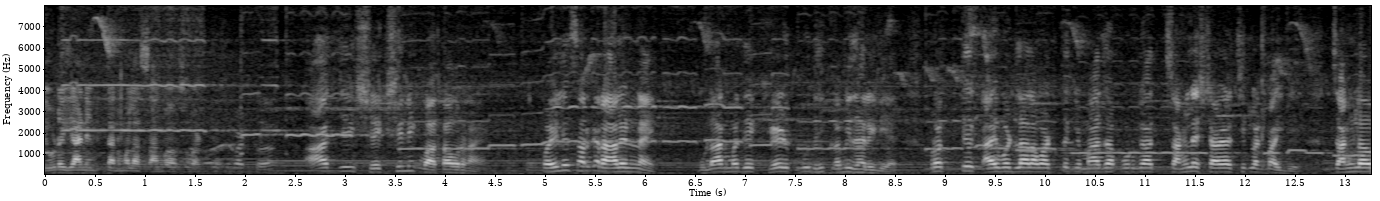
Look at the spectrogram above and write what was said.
एवढं या निमित्तानं मला सांगावं असं वाटतं. असं वाटतं. आज जे शैक्षणिक वातावरण आहे पहिलेसारखं राहिलेलं नाही. मुलांमध्ये खेळकूद ही कमी झालेली आहे. प्रत्येक आईवडिलाला वाटतं की माझा पोरगा चांगल्या शाळेत शिकला पाहिजे चांगलं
